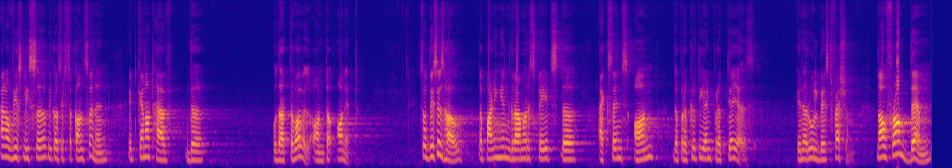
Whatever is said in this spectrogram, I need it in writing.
and obviously sa because it is a consonant it cannot have the udatta vowel on, to, on it. So, this is how the Paninian grama states the accents on the Prakriti and Pratyayas in a rule based fashion. Now from them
